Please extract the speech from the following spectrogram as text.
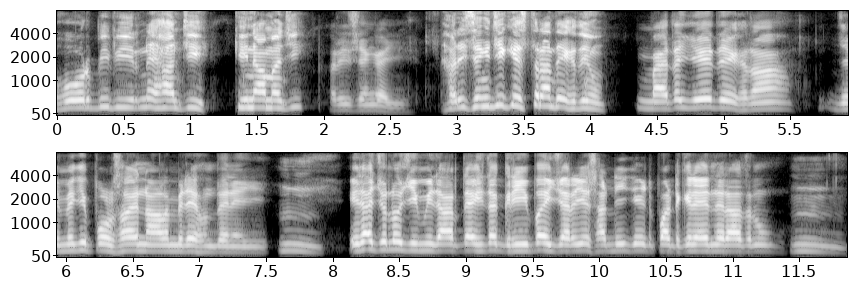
ਹੋਰ ਵੀ ਵੀਰ ਨੇ ਹਾਂਜੀ ਕੀ ਨਾਮ ਹੈ ਜੀ? ਹਰੀ ਸਿੰਘ ਹੈ ਜੀ। ਹਰੀ ਸਿੰਘ ਜੀ ਕਿਸ ਤਰ੍ਹਾਂ ਦੇਖਦੇ ਹੋ? ਮੈਂ ਤਾਂ ਇਹ ਦੇਖਦਾ ਜਿਵੇਂ ਕਿ ਪੁਲਿਸ ਵਾਲੇ ਨਾਲ ਮਿਲੇ ਹੁੰਦੇ ਨੇ ਜੀ। ਹੂੰ। ਇਹਦਾ ਚਲੋ ਜ਼ਿਮੀਦਾਰ ਤੇ ਅਸੀਂ ਤਾਂ ਗਰੀਬ ਭਾਈਚਾਰੇ ਜੀ ਸਾਡੀ ਗੇਟ ਪੱਟ ਕੇ ਲੈ ਜਾਂਦੇ ਰਾਤ ਨੂੰ। ਹੂੰ।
